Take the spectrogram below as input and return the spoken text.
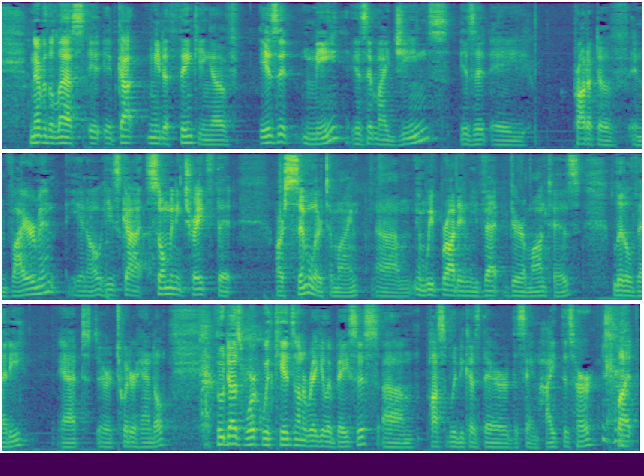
Nevertheless, it, it got me to thinking of: Is it me? Is it my genes? Is it a product of environment? You know, he's got so many traits that are similar to mine. Um, and we've brought in Yvette Viramontes, Little Vetti at her Twitter handle, who does work with kids on a regular basis, um, possibly because they're the same height as her. But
